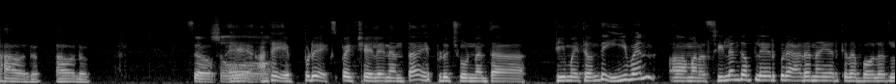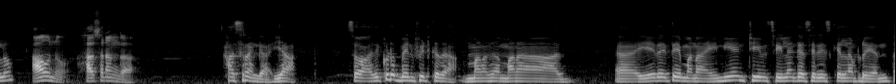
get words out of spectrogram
అవును అవును. సో అంటే ఎప్పుడు ఎక్స్పెక్ట్ చేయలేనంత ఎప్పుడు చూడనంత టీం అయితే ఉంది. ఈవెన్ మన శ్రీలంక ప్లేయర్ కూడా యాడ్ ఆన్ అయ్యారు కదా బౌలర్లో? అవును హసరంగా. హసరంగా యా సో అది కూడా బెనిఫిట్ కదా. మన మన ఏదైతే మన ఇండియన్ టీం శ్రీలంక సిరీస్కి వెళ్ళినప్పుడు ఎంత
